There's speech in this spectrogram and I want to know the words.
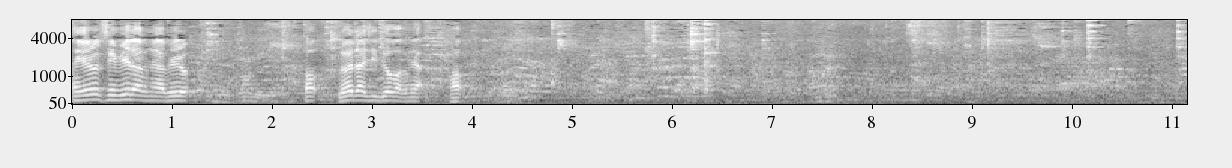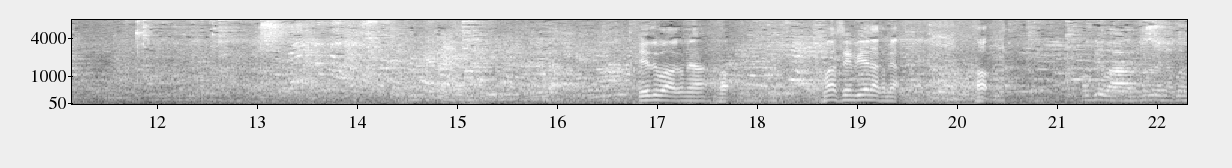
အဲရိုစင်ပြေလာခင်ဗျာဖေတို့ဟုတ်လွယ်တာရှိပြောပါခင်ဗျာဟုတ်ကျေးဇူးပါခင်ဗျာဟုတ် မစင်ပြေလာခင်ဗျာဟုတ်ဟုတ်ကဲ့ပါဘုရားနောက်တော့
